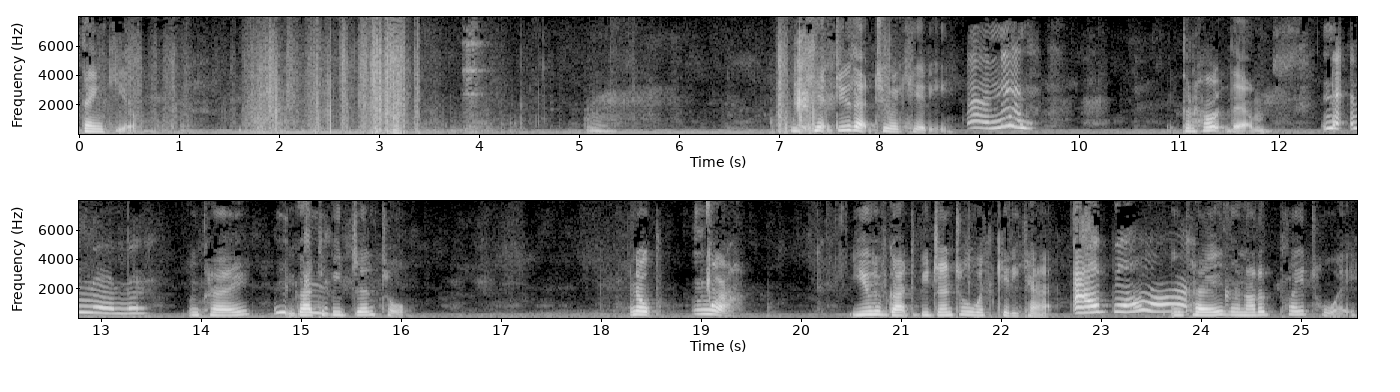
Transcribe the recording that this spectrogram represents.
Thank you. You can't do that to a kitty. It could hurt them. Okay? You got to be gentle. Nope. You have got to be gentle with kitty cat. Okay? They're not a play toy.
